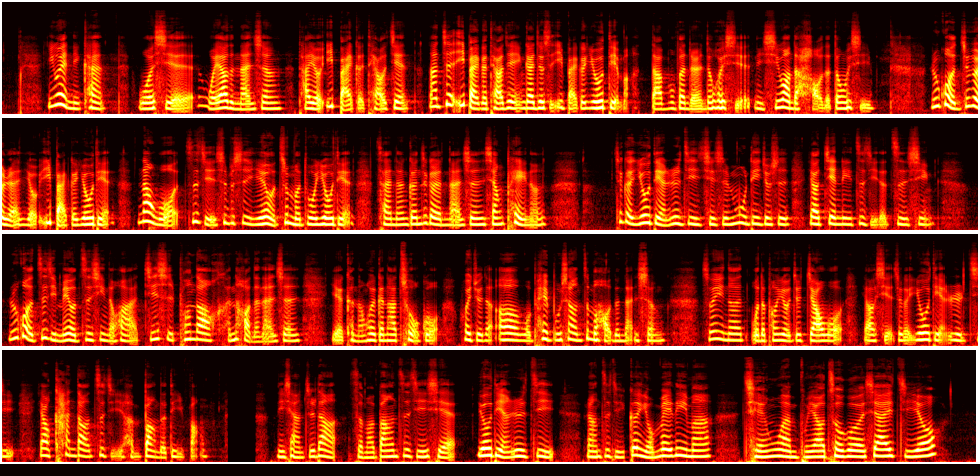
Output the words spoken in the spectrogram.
因为你看，我写我要的男生，他有一百个条件，那这一百个条件应该就是一百个优点嘛。大部分的人都会写你希望的好的东西。如果这个人有一百个优点，那我自己是不是也有这么多优点，才能跟这个男生相配呢？这个优点日记其实目的就是要建立自己的自信。如果自己没有自信的话，即使碰到很好的男生，也可能会跟他错过，会觉得哦，我配不上这么好的男生。所以呢，我的朋友就教我要写这个优点日记，要看到自己很棒的地方。你想知道怎么帮自己写优点日记，让自己更有魅力吗？千万不要错过下一集哦！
